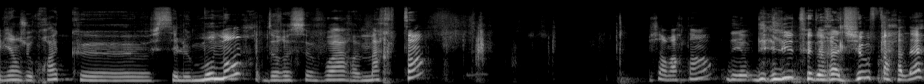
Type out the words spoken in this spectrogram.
Eh bien, je crois que c'est le moment de recevoir Martin. Cher Martin, des, luttes de radio parleur.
